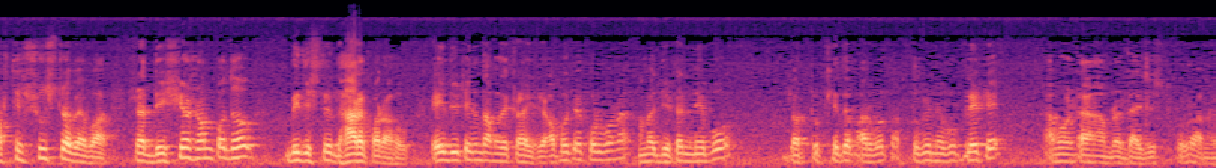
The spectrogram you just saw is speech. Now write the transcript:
অর্থের সুষ্ঠু ব্যবহার। সেটা দেশীয় সম্পদ হোক, বিদেশ থেকে ধার করা হোক। এই দুইটা কিন্তু আমাদের ক্রাইটেরিয়া অপচয় করব না, আমরা যেটা নেব, যতটুকু খেতে পারব ততটুকু নেব প্লেটে এমনটা আমরা ডাইজেস্ট করব আমরা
